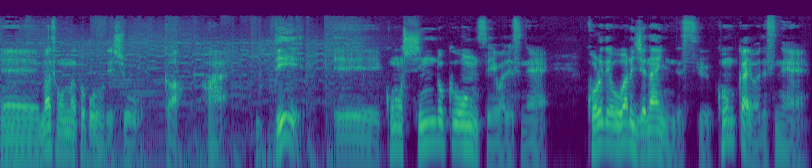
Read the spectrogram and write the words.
えー、まあそんなところでしょうか。はい。で、えー、この新録音声はですね、これで終わりじゃないんです。今回はですね、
